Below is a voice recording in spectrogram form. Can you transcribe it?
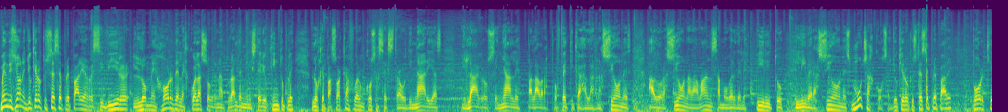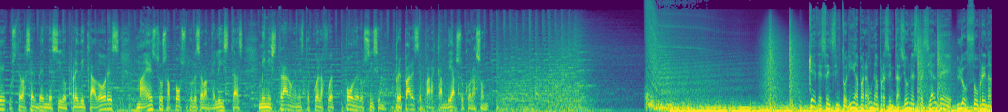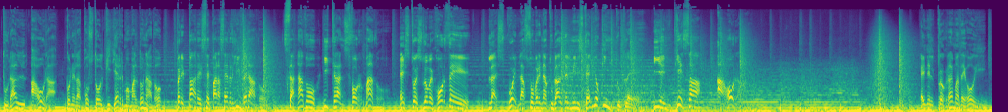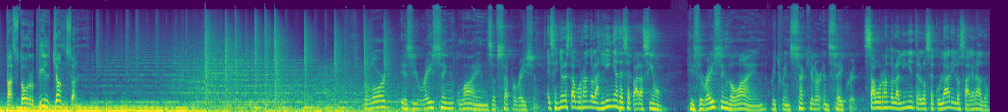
Bendiciones, yo quiero que usted se prepare a recibir lo mejor de la Escuela Sobrenatural del Ministerio Quíntuple. Lo que pasó acá fueron cosas extraordinarias, milagros, señales, palabras proféticas a las naciones, adoración, alabanza, mover del Espíritu, liberaciones, muchas cosas. Yo quiero que usted se prepare porque usted va a ser bendecido. Predicadores, maestros, apóstoles, evangelistas ministraron en esta escuela, fue poderosísimo. Prepárese para cambiar su corazón. Quédese en sintonía para una presentación especial de Lo Sobrenatural ahora con el apóstol Guillermo Maldonado. Prepárese para ser liberado, sanado y transformado. Esto es lo mejor de la Escuela Sobrenatural del Ministerio Quíntuple y empieza ahora. En el programa de hoy, Pastor Bill Johnson Lord is erasing lines of separation. El Señor está borrando las líneas de separación. He's erasing the line between secular and sacred. Está borrando la línea entre lo secular y lo sagrado.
